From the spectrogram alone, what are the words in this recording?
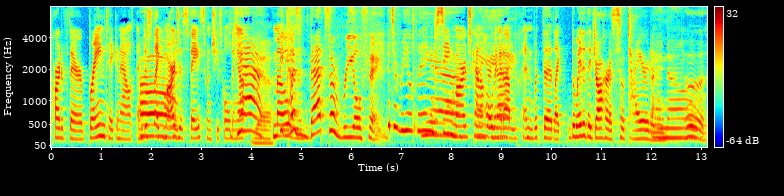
part of their brain taken out, and just like Oh. Marge's face when she's holding Yeah, Yeah. up Moe, because and that's a real thing. it's a real thing. And just seeing Marge kind of Ay, ay, holding it up, and with the like the way that they draw her is so tired. And I know. Ugh,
